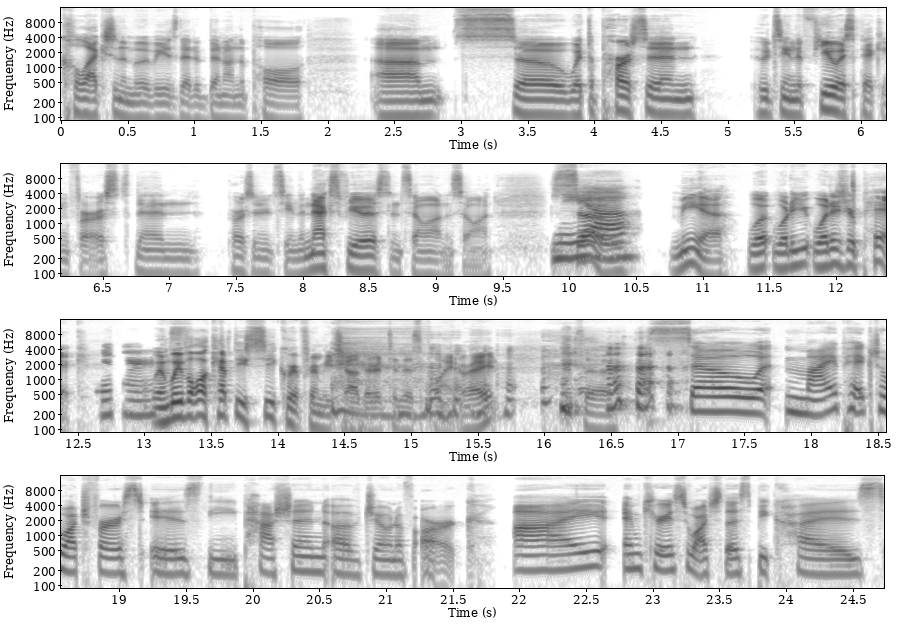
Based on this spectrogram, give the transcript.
collection of movies that have been on the poll. Um, so with the person who'd seen the fewest picking first, then the person who'd seen the next fewest, and so on and so on. Mia. So, Mia, what what are you? What is your pick? When we've all kept these secret from each other to this point, right? So. so my pick to watch first is the Passion of Joan of Arc. I am curious to watch this because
